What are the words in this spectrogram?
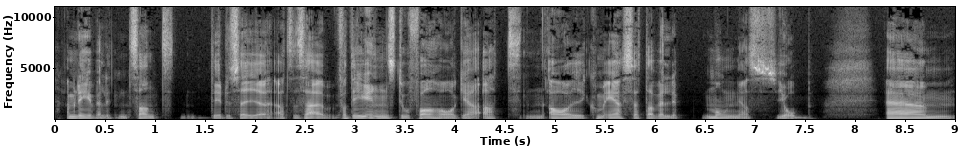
ja, men det är väldigt intressant det du säger, att så här, för det är ju en stor farhåga att AI kommer ersätta väldigt mångas jobb. Um,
